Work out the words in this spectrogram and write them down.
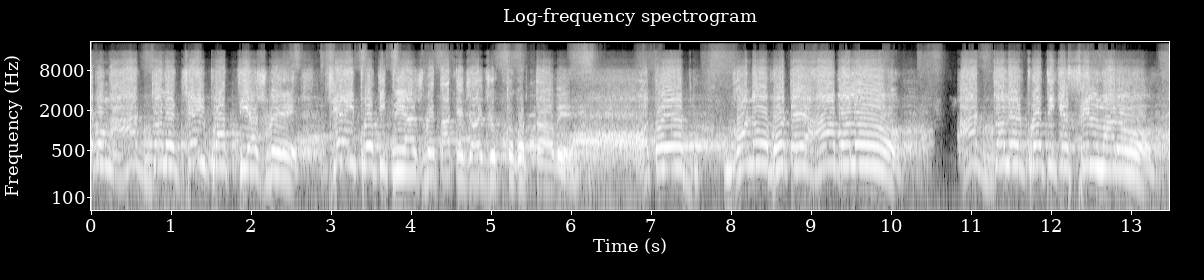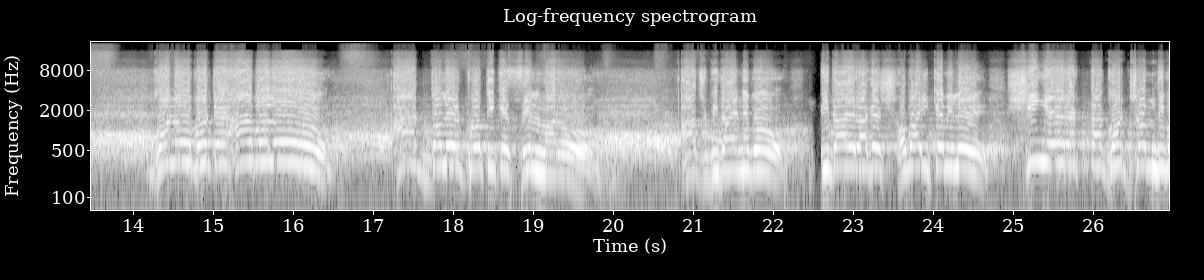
এবং আট দলের যেই প্রার্থী আসবে, যেই প্রতীক নিয়ে আসবে, তাকে জয়যুক্ত করতে হবে। অতএব গণভোটে হা বলো, আট দলের প্রতীকে সিল মারো। গণভোটে হা বলো, আট দলের প্রতীকে সিল মারো। আজ বিদায় নেব। বিদায়ের আগে সবাইকে মিলে সিংহের একটা গর্জন দিব।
